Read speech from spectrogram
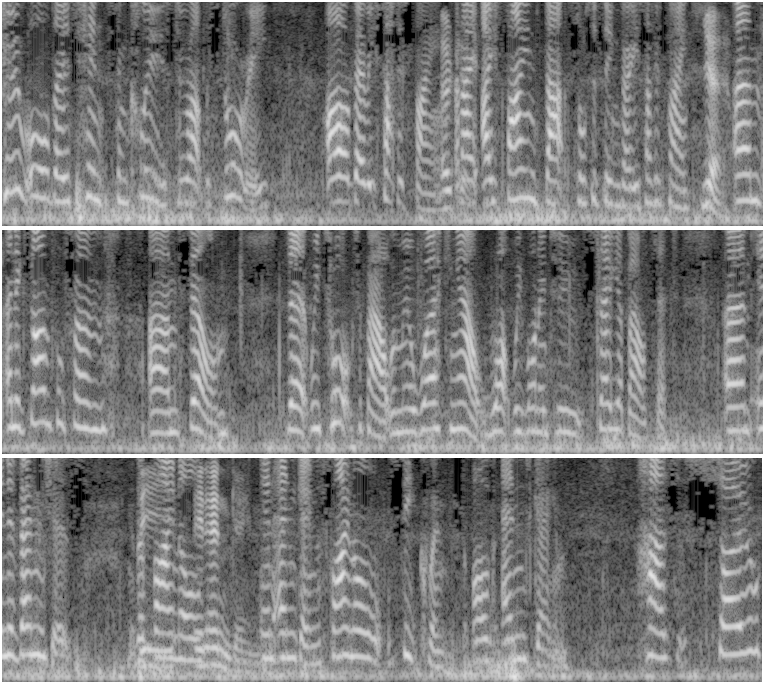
to all those hints and clues throughout the story are very satisfying. Okay. And I, I find that sort of thing very satisfying. Yeah. Um, an example from um, film that we talked about when we were working out what we wanted to say about it. Um, in Avengers, the, final in Endgame. in Endgame, the final sequence of Endgame has so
